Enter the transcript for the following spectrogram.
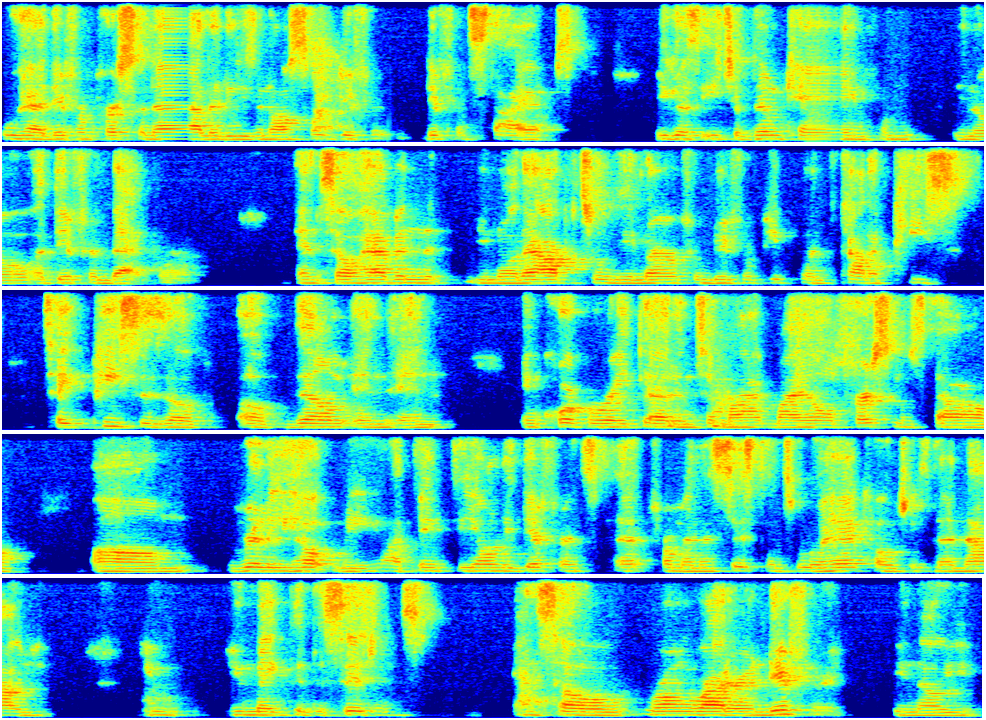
who had different personalities and also different different styles because each of them came from you know a different background. And so having you know the opportunity to learn from different people and kind of piece take pieces of of them and and incorporate that into my my own personal style um, really helped me. I think the only difference from an assistant to a head coach is that now you you you make the decisions. And so wrong, right, or indifferent, you know, you,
